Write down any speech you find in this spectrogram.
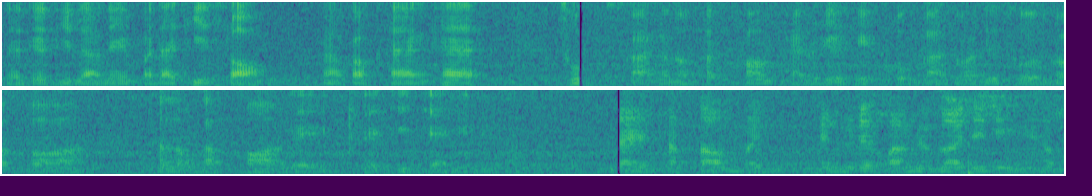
แต่เดือนที่แล้วเนี่ยมาได้ที่สองแล้วก็แค่แค่สุดการกำหนดซักซ้อมแผนปฏิบัติโครงการสวัสดิส่วนก็ขอท่านรองกับพอได้ได้ชี้แจงนิดนึงครับได้ซักซ้อมไปเป็นไปด้วยความเรียบร้อยได้ดีนะครับ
